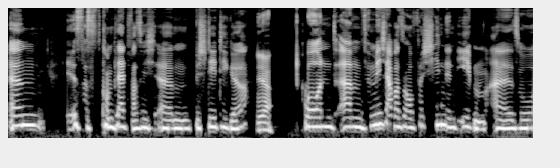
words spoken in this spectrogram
ähm, ist das komplett, was ich ähm, bestätige. Ja. Und ähm, für mich aber so auf verschiedenen Ebenen. Also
